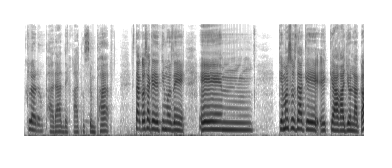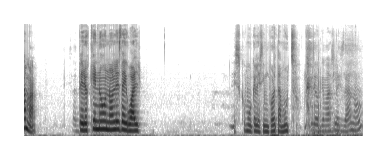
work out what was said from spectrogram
Claro. parad, dejadnos en paz. Esta cosa que decimos de, em, ¿qué más os da que, eh, que haga yo en la cama? Pero es que no, no les da igual. Es como que les importa mucho. Lo que más les da, ¿no?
